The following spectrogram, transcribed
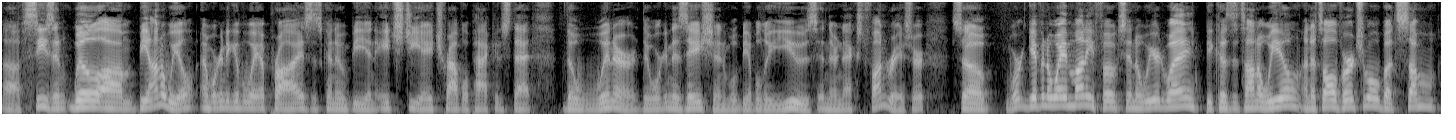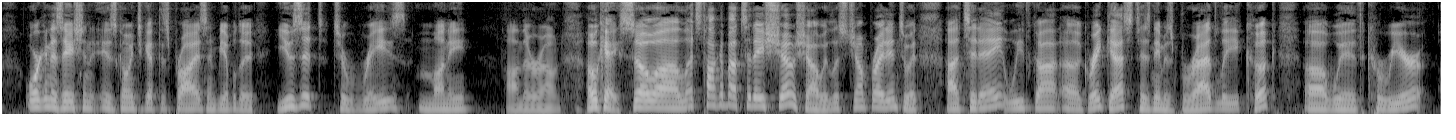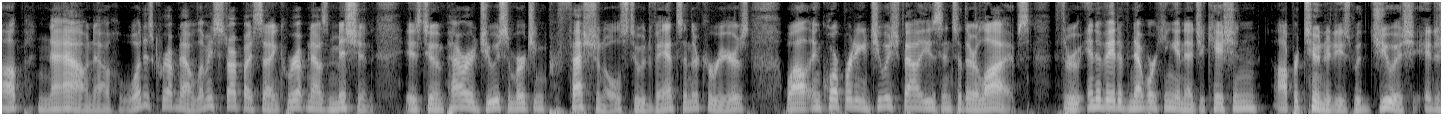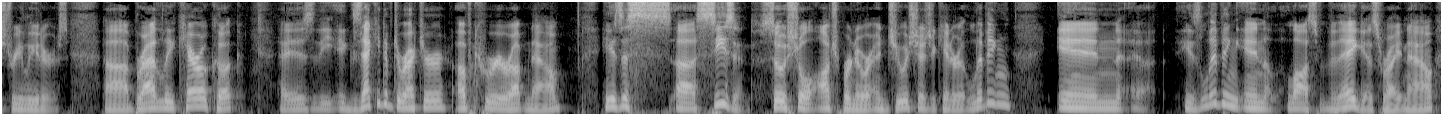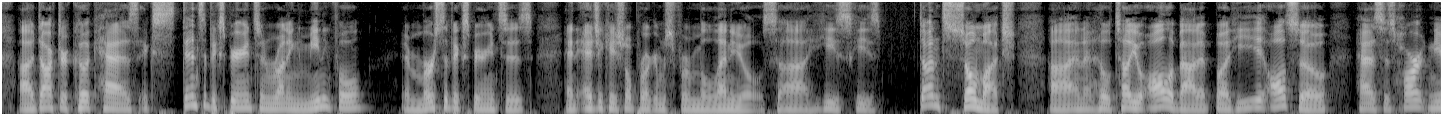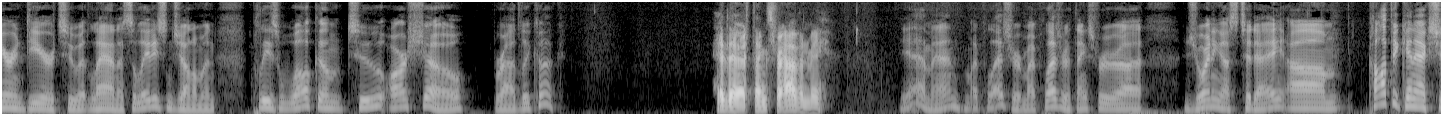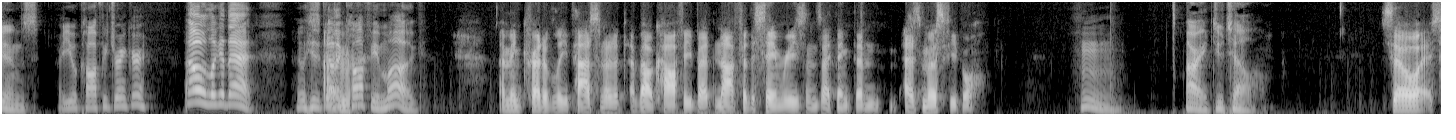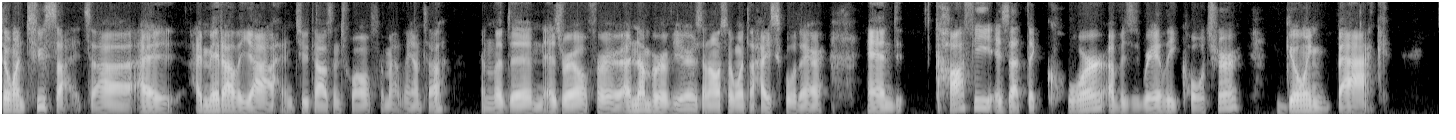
uh, season will um, be on a wheel, and we're going to give away a prize. It's going to be an HGA travel package that the winner, the organization, will be able to use in their next fundraiser. So we're giving away money, folks, in a weird way because it's on a wheel and it's all virtual, but some organization is going to get this prize and be able to use it to raise money on their own. Okay, so uh, let's talk about today's show, shall we? Let's jump right into it. Uh, today, we've got a great guest. His name is Bradley Cook uh, with Career Up Now. Now, what is Career Up Now? Let me start by saying Career Up Now's mission is to empower Jewish emerging professionals to advance in their careers while incorporating Jewish values into their lives through innovative networking and education opportunities with Jewish industry leaders. Uh, Bradley Caro Cook is the executive director of Career Up Now. He is a uh, seasoned social entrepreneur and Jewish educator living in. Uh, he's living in Las Vegas right now. Uh, Dr. Cook has extensive experience in running meaningful, immersive experiences and educational programs for millennials. Uh, he's he's done so much, uh, and he'll tell you all about it. But he also has his heart near and dear to Atlanta. So, ladies and gentlemen, please welcome to our show Bradley Cook. Hey there. Thanks for having me. Yeah, man. My pleasure. My pleasure. Thanks for uh, joining us today. Um, coffee Connections. Are you a coffee drinker? Oh, look at that. He's got a coffee mug. I'm incredibly passionate about coffee, but not for the same reasons, I think, than as most people. Hmm. All right, do tell. So, so on two sides, uh, I I made Aliyah in 2012 from Atlanta and lived in Israel for a number of years, and also went to high school there. And coffee is at the core of Israeli culture, going back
